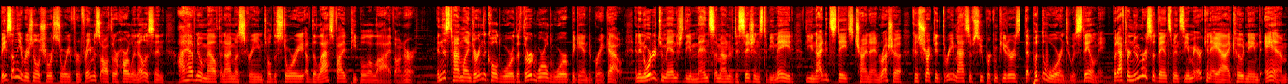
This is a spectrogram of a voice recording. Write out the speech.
Based on the original short story from famous author Harlan Ellison, I Have No Mouth and I Must Scream told the story of the last five people alive on Earth. In this timeline, during the Cold War, the Third World War began to break out, and in order to manage the immense amount of decisions to be made, the United States, China, and Russia constructed three massive supercomputers that put the war into a stalemate. But after numerous advancements, the American AI, codenamed AM,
